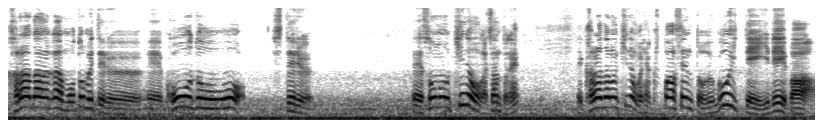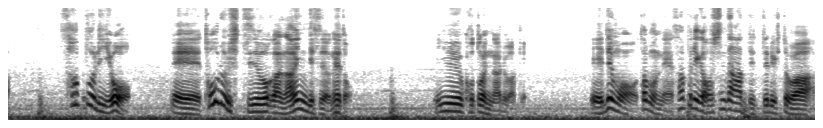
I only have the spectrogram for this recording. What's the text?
体が求めてる、えー行動をしてる、えーその機能がちゃんとね、え体の機能が100%動いていれば、サプリを、えー取る必要がないんですよね、ということになるわけ。えーでも、多分ね、サプリが欲しいんだって言ってる人は、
